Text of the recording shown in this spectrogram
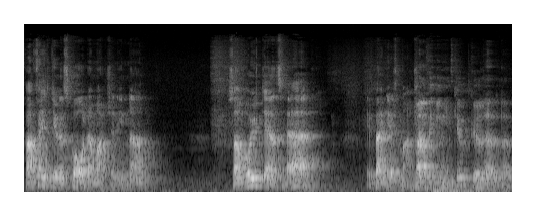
För han fick ju en skada matchen innan. Så han var ju inte ens här i Bangers-matchen. Men han fick inget cupguld heller.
